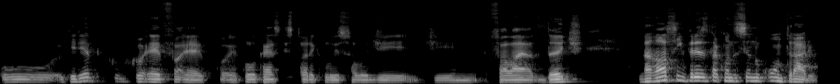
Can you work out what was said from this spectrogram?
O, eu queria é, é, é, colocar essa história que o Luiz falou de, de falar Dutch. Na nossa empresa está acontecendo o contrário.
